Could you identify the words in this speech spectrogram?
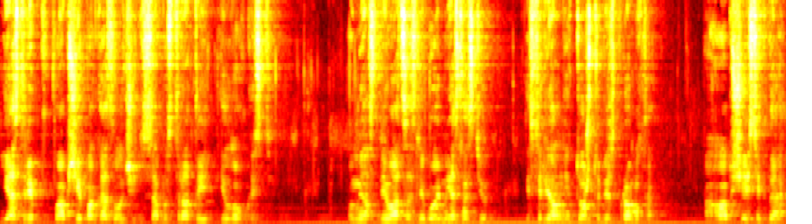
Ястреб вообще показывал чудеса быстроты и ловкости. Умел сливаться с любой местностью и стрелял не то что без промаха, а вообще всегда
